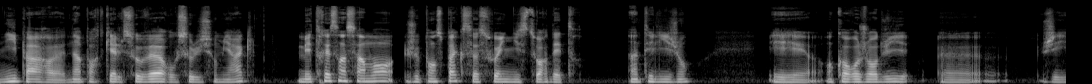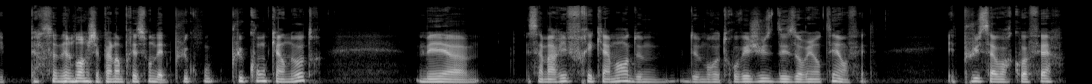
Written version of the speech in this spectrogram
ni par n'importe quel sauveur ou solution miracle. Mais très sincèrement, je pense pas que ça soit une histoire d'être intelligent et euh, encore aujourd'hui, euh, j'ai personnellement, j'ai pas l'impression d'être plus con, plus con qu'un autre, mais euh, ça m'arrive fréquemment de, de, me retrouver juste désorienté en fait, et de plus savoir quoi faire,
